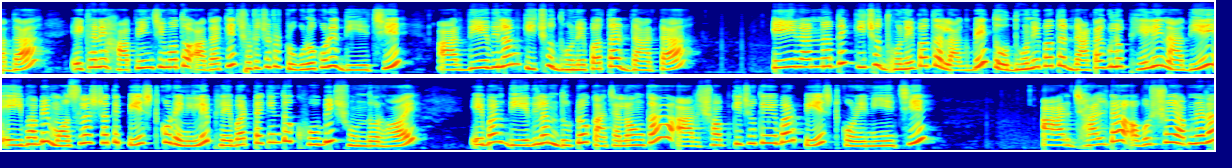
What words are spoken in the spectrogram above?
আদা, এখানে হাফ ইঞ্চি মতো আদাকে ছোট ছোট টুকরো করে দিয়েছি, আর দিয়ে দিলাম কিছু ধনে পাতার ডাঁটা। এই রান্নাতে কিছু ধনে পাতা লাগবে, তো ধনে পাতার ডাঁটাগুলো ফেলে না দিয়ে এইভাবে মশলার সাথে পেস্ট করে নিলে ফ্লেভারটা কিন্তু খুবই সুন্দর হয়। এবার দিয়ে দিলাম দুটো কাঁচা লঙ্কা আর সব কিছুকে এবার পেস্ট করে নিয়েছি। আর ঝালটা অবশ্যই আপনারা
